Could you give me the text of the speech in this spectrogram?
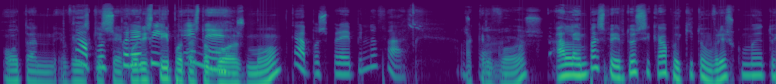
όταν βρίσκεσαι πρέπει- χωρίς τίποτα ε, στον ναι. κόσμο. Κάπως πρέπει να φας. ας πούμε. Ακριβώς. Αλλά, εν πάση περιπτώσει, κάπου εκεί τον βρίσκουμε το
